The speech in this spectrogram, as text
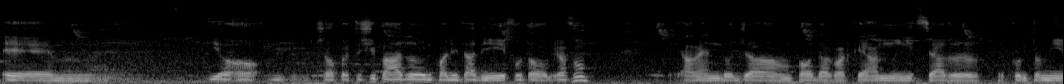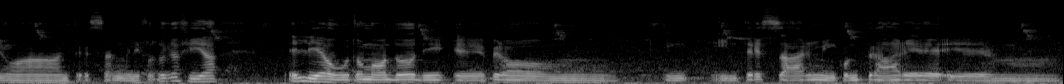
e mm, io ho- ci ho partecipato in qualità di fotografo, avendo già un po' da qualche anno iniziato per conto mio a interessarmi di fotografia e lì ho avuto modo di eh, però mh, in- interessarmi, incontrare ehm,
